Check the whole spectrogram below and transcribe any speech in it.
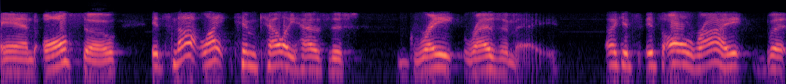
and also it's not like Tim Kelly has this great resume. Like it's it's all right, but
